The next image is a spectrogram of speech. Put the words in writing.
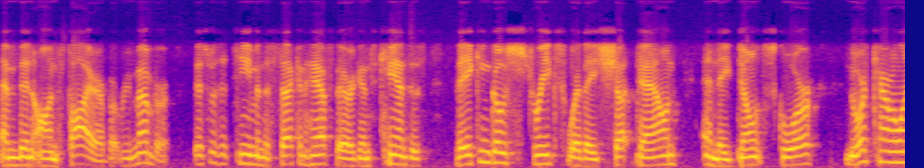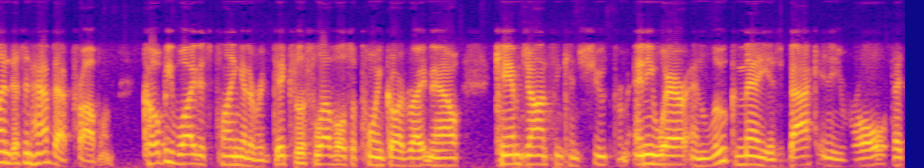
and been on fire. But remember, this was a team in the second half there against Kansas. They can go streaks where they shut down and they don't score. North Carolina doesn't have that problem. Coby White is playing at a ridiculous level as a point guard right now. Cam Johnson can shoot from anywhere, and Luke Maye is back in a role that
